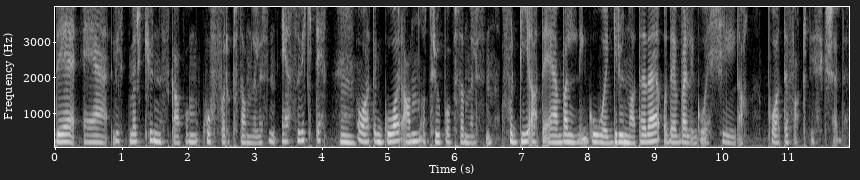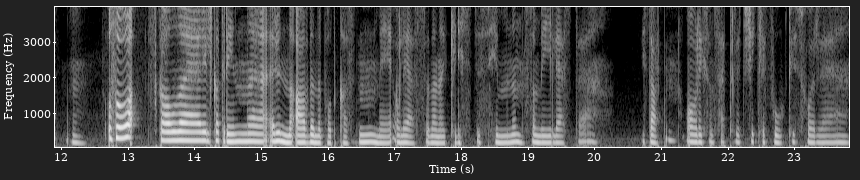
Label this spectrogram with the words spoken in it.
det er litt mer kunnskap om hvorfor oppstandelsen er så viktig. Og at det går an å tro på oppstandelsen. Fordi at det er veldig gode grunner til det, og det er veldig gode kilder på at det faktisk skjedde. Og så skal eh, lille Katrin eh, runde av denne podkasten med å lese denne Kristushymnen som vi leste i starten, og liksom sette litt skikkelig fokus for eh,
